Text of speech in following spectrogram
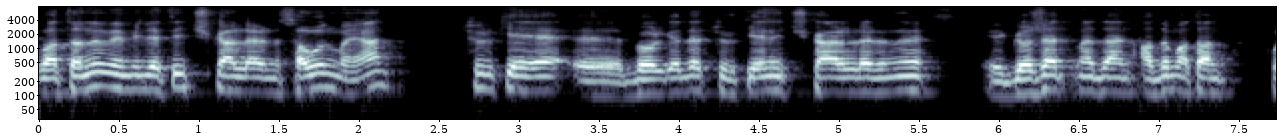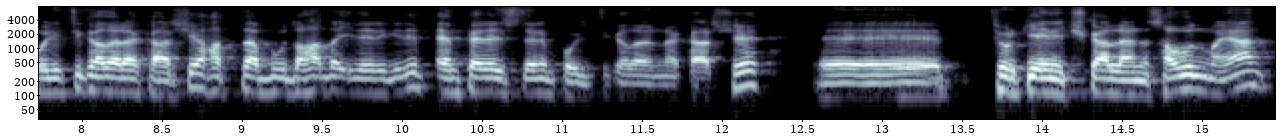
vatanı ve milletin çıkarlarını savunmayan Türkiye'ye e, bölgede Türkiye'nin çıkarlarını e, gözetmeden adım atan politikalara karşı hatta bu daha da ileri gidip emperyalistlerin politikalarına karşı e, Türkiye'nin çıkarlarını savunmayan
